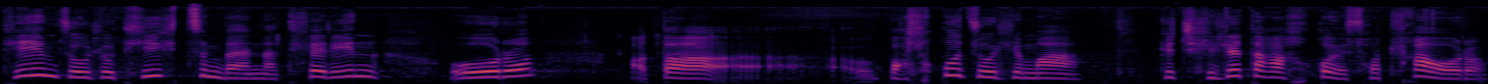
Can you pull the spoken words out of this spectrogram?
Тийм зөвлөд хийгдсэн байна. Тэгэхээр энэ өөрөө одоо болохгүй зүйл юм аа гэж хэлээд байгаа байхгүй судалгаа өөрөө.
